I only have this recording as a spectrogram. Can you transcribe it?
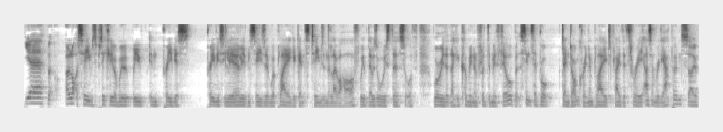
Yeah, but a lot of teams, particularly when we we in previous previously earlier in the season we were playing against teams in the lower half. We, there was always the sort of worry that they could come in and flood the midfield. But since they brought Dendoncker in and played played the three, it hasn't really happened. So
